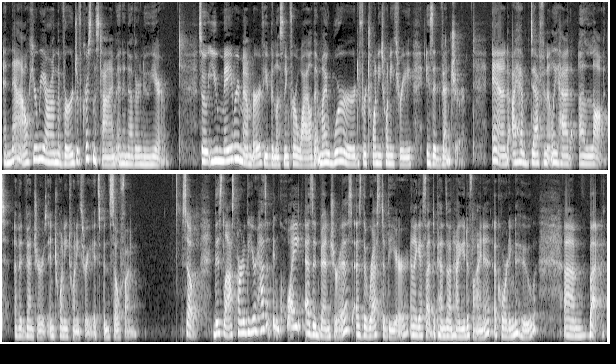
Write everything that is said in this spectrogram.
And now here we are on the verge of Christmas time and another new year. So, you may remember, if you've been listening for a while, that my word for 2023 is adventure. And I have definitely had a lot of adventures in 2023. It's been so fun. So, this last part of the year hasn't been quite as adventurous as the rest of the year, and I guess that depends on how you define it, according to who. Um, but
